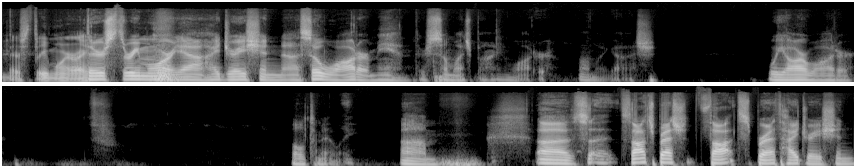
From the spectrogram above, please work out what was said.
there's three more right There's three more. Yeah. Hydration. Uh, so water, man, there's so much behind water. Oh my gosh. We are water. Ultimately. Um, uh, s- thoughts, breath, thoughts, breath, hydration.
